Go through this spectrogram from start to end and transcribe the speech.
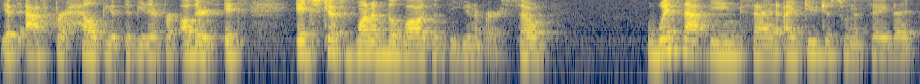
You have to ask for help. You have to be there for others. It's it's just one of the laws of the universe. So with that being said, I do just want to say that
